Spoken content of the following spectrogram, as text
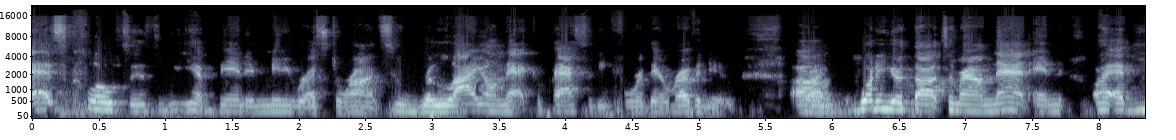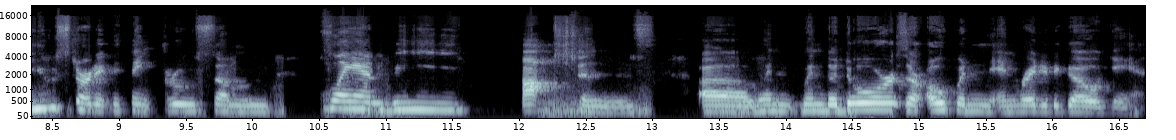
as close as we have been in many restaurants who rely on that capacity for their revenue. Um, right. What are your thoughts around that? And have you you started to think through some plan B options uh, when when the doors are open and ready to go again?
